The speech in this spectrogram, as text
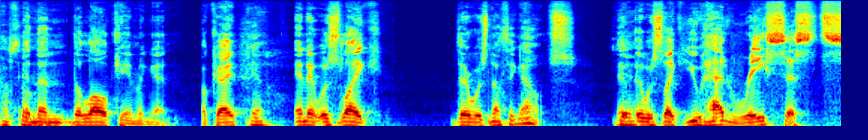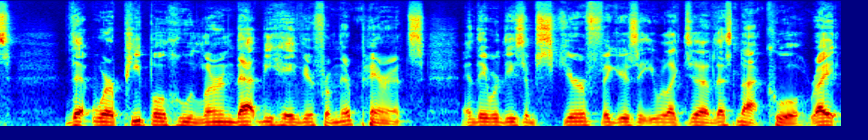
Absolutely. and then the lull came again. Okay, Yeah. and it was like there was nothing else. It, Yeah. it was like you had racists that were people who learned that behavior from their parents, and they were these obscure figures that you were like, "Yeah, that's not cool, right?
